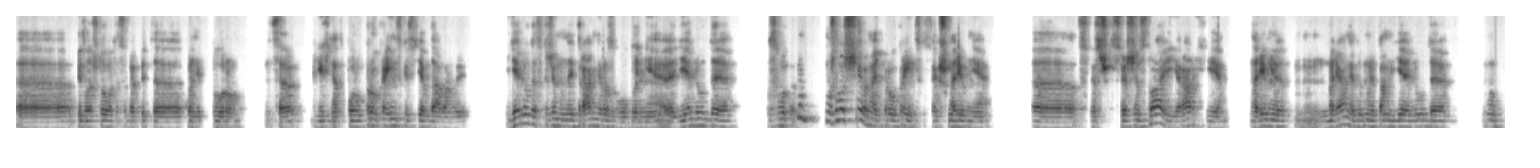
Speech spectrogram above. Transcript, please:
е, підлаштовувати себе під е, кон'юнктуру. Це їхня про- проукраїнськість є вдаваною. Є люди, скажімо, нейтральні, розгублені, е, є люди, ну, можливо, щиро навіть проукраїнськість, якщо на рівні священства і ієрархії, на рівні мирян, я думаю, там є люди, ну,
